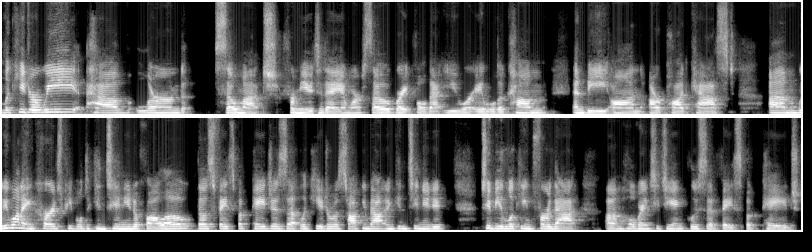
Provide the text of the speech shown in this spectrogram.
Lakidra, we have learned so much from you today. And we're so grateful that you were able to come and be on our podcast. Um, we want to encourage people to continue to follow those Facebook pages that Lakidra was talking about and continue to, to be looking for that um, Whole Brain Teaching Inclusive Facebook page.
